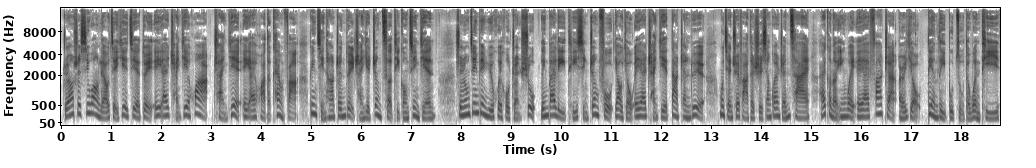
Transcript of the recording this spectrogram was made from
主要是希望了解业界对 AI 产业化、产业 AI 化的看法，并请他针对产业政策提供建言。沈荣金便于会后转述，林百里提醒政府要有 AI 产业大战略，目前缺乏的是相关人才，还可能因为 AI 发展而有电力不足的问题。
